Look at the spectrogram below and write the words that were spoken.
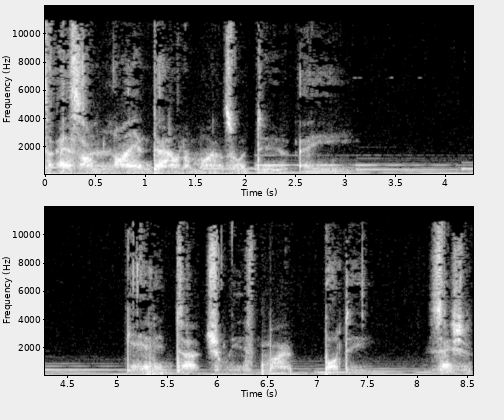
So as I'm lying down, I might as well do a getting in touch with my body session.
